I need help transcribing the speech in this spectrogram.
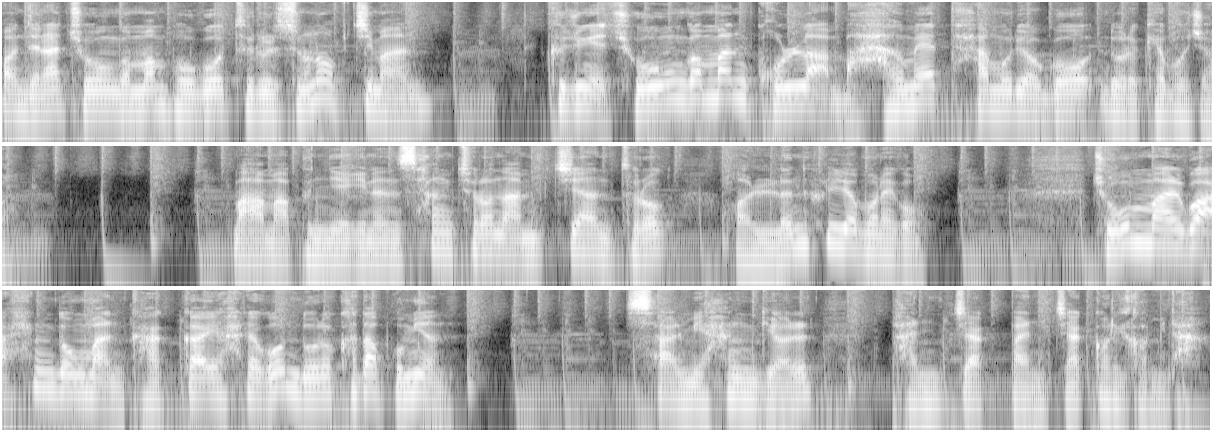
언제나 좋은 것만 보고 들을 수는 없지만 그 중에 좋은 것만 골라 마음에 담으려고 노력해보죠. 마음 아픈 얘기는 상처로 남지 않도록 얼른 흘려보내고 좋은 말과 행동만 가까이 하려고 노력하다 보면 삶이 한결 반짝반짝 거릴 겁니다.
